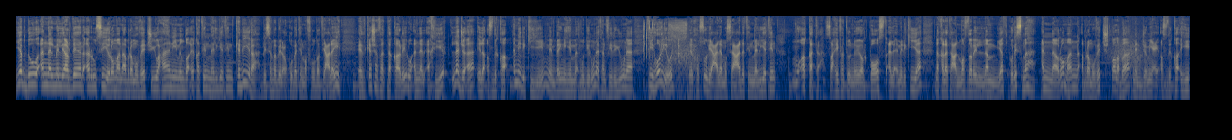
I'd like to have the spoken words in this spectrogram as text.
يبدو أن الملياردير الروسي رومان أبراموفيتش يعاني من ضائقة مالية كبيرة بسبب العقوبات المفروضة عليه إذ كشفت تقارير أن الأخير لجأ إلى أصدقاء أمريكيين من بينهم مديرون تنفيذيون في هوليوود للحصول على مساعدة مالية مؤقتة. صحيفة نيويورك بوست الأمريكية نقلت عن مصدر لم يذكر اسمه أن رومان أبراموفيتش طلب من جميع أصدقائه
